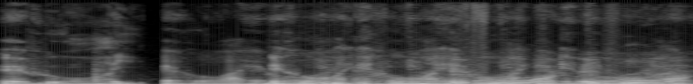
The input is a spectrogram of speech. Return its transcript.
FOI FOI FOI FOI FOI FOI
